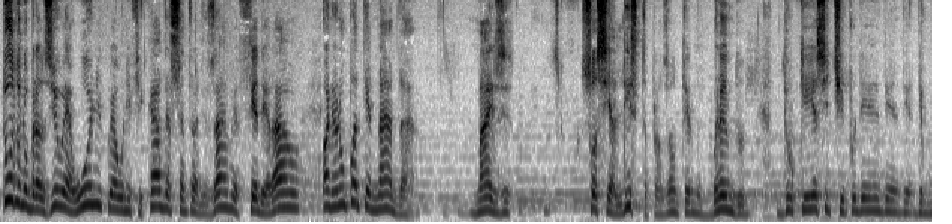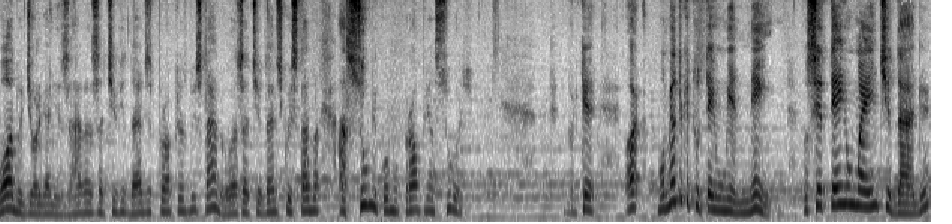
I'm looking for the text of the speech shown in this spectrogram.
Tudo no Brasil é único, é unificado, é centralizado, é federal. Olha, não pode ter nada mais socialista, para usar um termo brando, do que esse tipo de, de, de, modo de organizar as atividades próprias do Estado, ou as atividades que o Estado assume como próprias suas. Porque no momento que tu tem um Enem, você tem uma entidade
